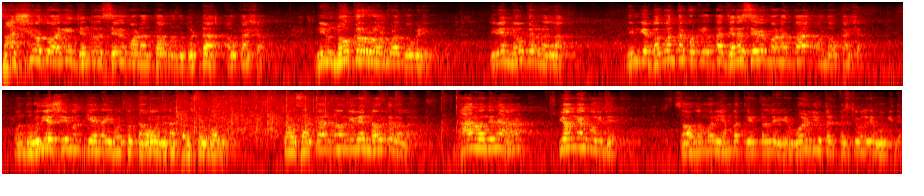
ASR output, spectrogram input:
ಶಾಶ್ವತವಾಗಿ ಜನರ ಸೇವೆ ಮಾಡುವಂತ ಒಂದು ದೊಡ್ಡ ಅವಕಾಶ. ನೀವು ನೌಕರರು ಅನ್ಕೊಳಕ್ ಹೋಗ್ಬೇಡಿ. ನೀವೇನು ನೌಕರರಲ್ಲ. ನಿಮ್ಗೆ ಭಗವಂತ ಕೊಟ್ಟಿರುವಂತ ಜನಸೇವೆ ಮಾಡೋಂಥ ಒಂದು ಅವಕಾಶ. ಒಂದು ಹೃದಯ ಶ್ರೀಮಂತಿಕೆಯನ್ನ ಇವತ್ತು ತಾವು ಇದನ್ನ ಬಳಸ್ಕೊಳ್ಬಹುದು ಸೊ ಸರ್ಕಾರ, ನಾವು ನೀವೇನ್ ನೌಕರಲ್ಲ ನಾನು ಒಂದಿನ ಪ್ಯಾಂಗ್ಯಾಂಗ್ ಹೋಗಿದ್ದೆ ಸಾವಿರದ ಒಂಬೈನೂರ ಎಂಬತ್ತೆಂಟರಲ್ಲಿ ವರ್ಲ್ಡ್ ಯೂತ್ ಅಂಡ್ ಫೆಸ್ಟಿವಲ್ಗೆ ಹೋಗಿದ್ದೆ.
